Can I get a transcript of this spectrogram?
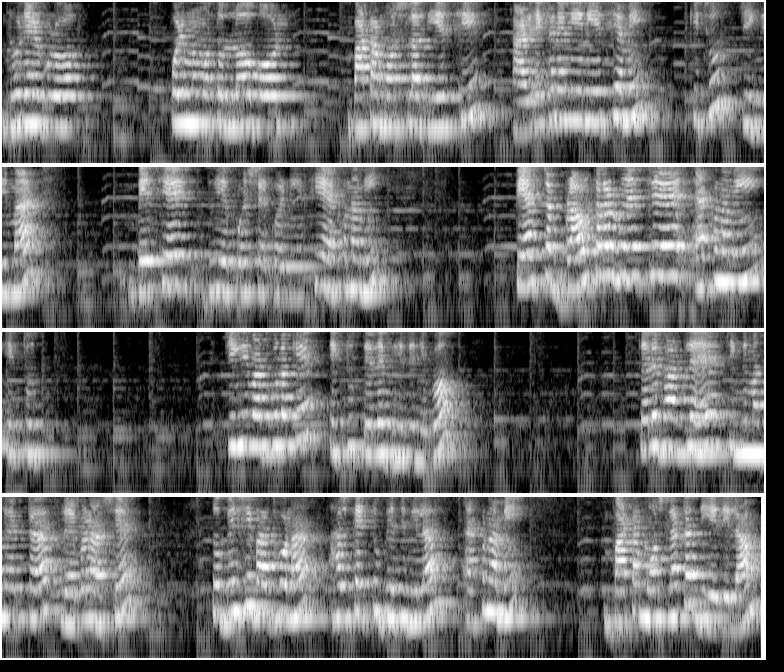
ধনের গুঁড়ো, পরিমাণ মতো লবণ, বাটা মশলা দিয়েছি। আর এখানে নিয়ে নিয়েছি আমি কিছু চিংড়ি মাছ। বেছে ধুয়ে পরিষ্কার করে নিয়েছি। এখন আমি পেঁয়াজটা ব্রাউন কালার হয়েছে। এখন আমি একটু চিংড়ি মাছগুলোকে একটু তেলে ভেজে নিব। তেলে ভাজলে চিংড়ি মাছের একটা ফ্লেভার আসে। তো বেশি ভাজবো না, হালকা একটু ভেজে নিলাম। এখন আমি বাটা মশলাটা দিয়ে দিলাম।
